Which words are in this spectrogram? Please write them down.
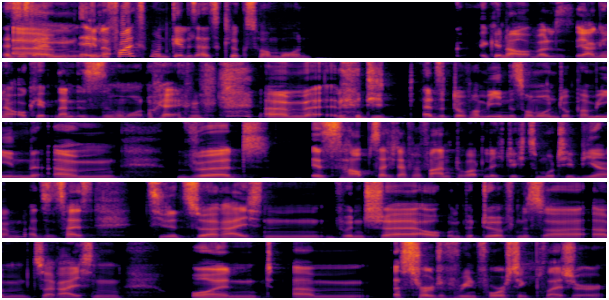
Es ist Ähm, ein, genau. Im Volksmund gilt es als Glückshormon. Genau, weil, ja, genau, okay, dann ist es ein Hormon, okay. ähm, die, also Dopamin, das Hormon Dopamin, ähm, wird, ist hauptsächlich dafür verantwortlich, dich zu motivieren. Also das heißt, Ziele zu erreichen, Wünsche auch und Bedürfnisse ähm, zu erreichen und ähm, assertive reinforcing pleasure,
